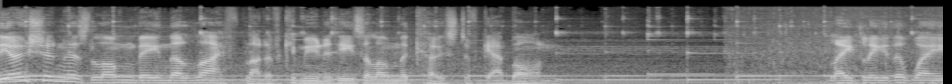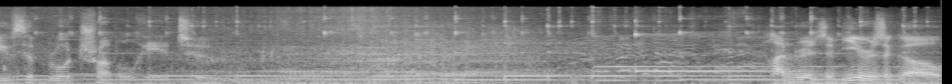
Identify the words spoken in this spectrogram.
The ocean has long been the lifeblood of communities along the coast of Gabon. Lately, the waves have brought trouble here too. Hundreds of years ago,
